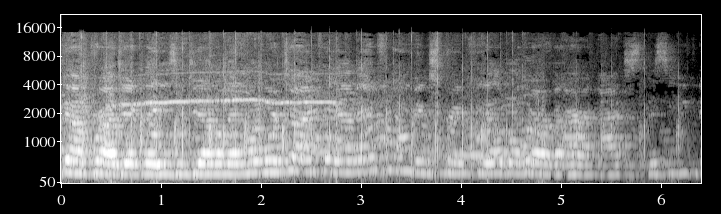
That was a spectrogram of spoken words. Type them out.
Gunn Project, ladies and gentlemen. One more time for them and for leaving Springfield. Both are our acts this evening.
